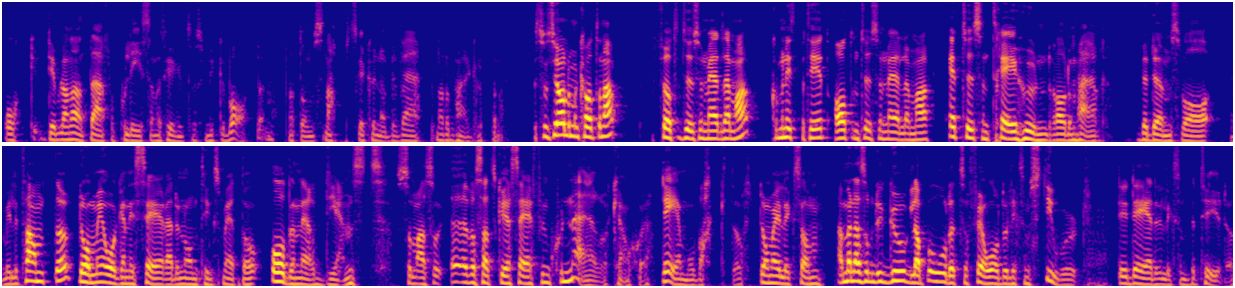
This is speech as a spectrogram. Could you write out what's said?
Och det är bland annat därför polisen har tillgång till så mycket vapen. För att de snabbt ska kunna beväpna de här grupperna. Socialdemokraterna, 40 000 medlemmar. Kommunistpartiet, 18 000 medlemmar. 1300 av de här bedöms vara militanter. De är organiserade någonting som heter Ordnerdienst, som alltså översatt skulle jag säga funktionärer kanske. Demovakter. De är liksom, jag menar alltså som du googlar på ordet så får du liksom steward. Det är det det liksom betyder.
